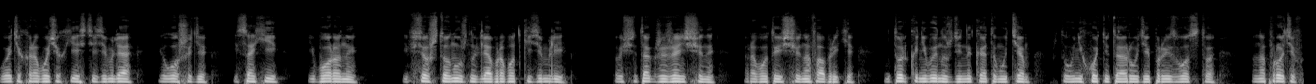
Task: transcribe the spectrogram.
У этих рабочих есть и земля, и лошади, и сахи, и бороны, и все, что нужно для обработки земли — Точно так же женщины, работающие на фабрике, не только не вынуждены к этому тем, что у них отнято орудие производства, но, напротив,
